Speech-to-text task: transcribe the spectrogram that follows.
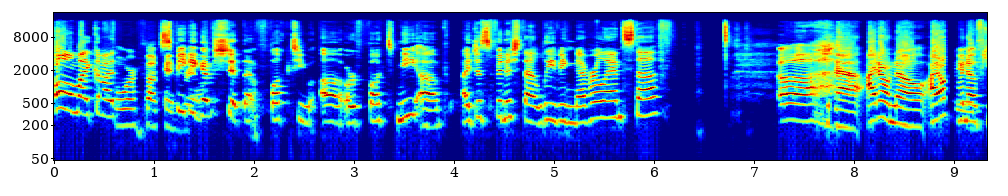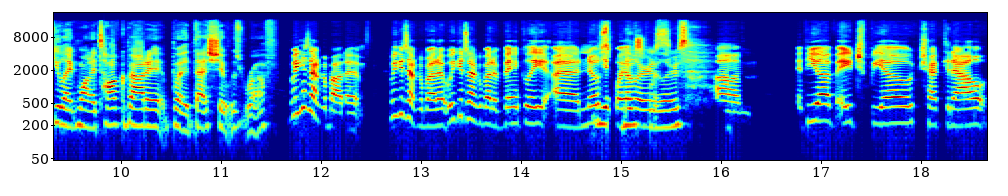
oh my god. for fucking Speaking real. of shit that fucked you up or fucked me up, I just finished that Leaving Neverland stuff. Ugh. Yeah, I don't know. I don't even know if you like want to talk about it, but that shit was rough. we can talk about it. We can talk about it. We can talk about it vaguely. Uh, no Yeah, spoilers. No spoilers. Um, if you have HBO, check it out.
